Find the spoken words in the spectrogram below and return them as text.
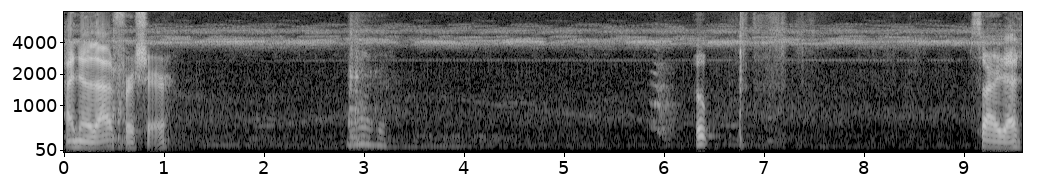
I know that for sure. Oh. Sorry, Dad.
